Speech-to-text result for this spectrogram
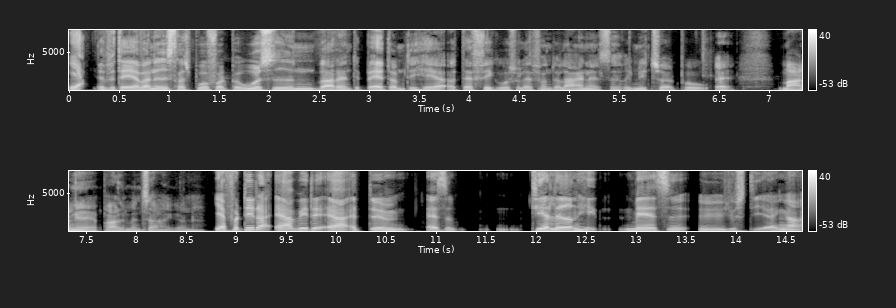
Ja. For da jeg var nede i Strasbourg for et par uger siden, var der en debat om det her, og der fik Ursula von der Leyen altså rimelig tørt på af mange af parlamentarikerne. Ja, for det der er ved det er, at øh, altså, de har lavet en hel masse øh, justeringer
